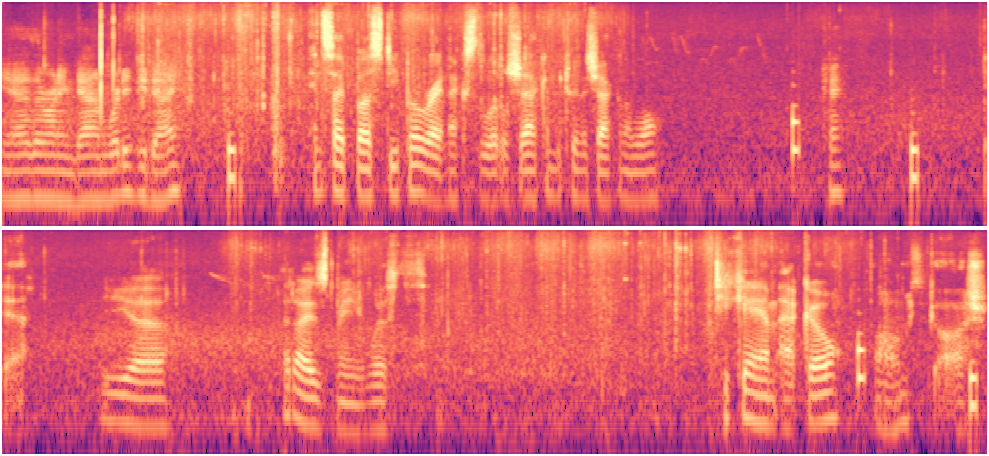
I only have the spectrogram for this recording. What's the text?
Yeah, they're running down. Where did you die? Inside bus depot, right next to the little shack in between the shack and the wall. Okay. Yeah. He uh, advised me with TKM Echo. Oh my gosh.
